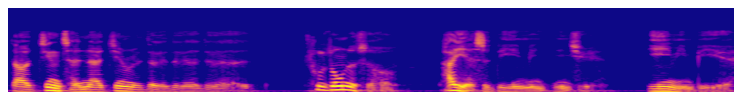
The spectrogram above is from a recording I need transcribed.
到进城来，进入这个这个这个初中的时候，他也是第一名进去，第一名毕业。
